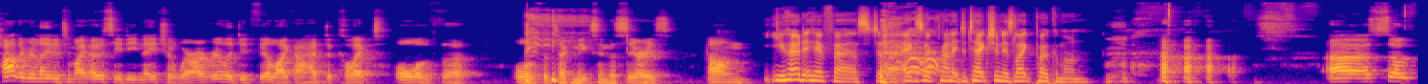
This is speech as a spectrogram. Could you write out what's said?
partly related to my OCD nature, where I really did feel like I had to collect all of the all of the techniques in the series. Um, you heard it here first. Uh, exoplanet detection is like Pokemon. uh, so,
